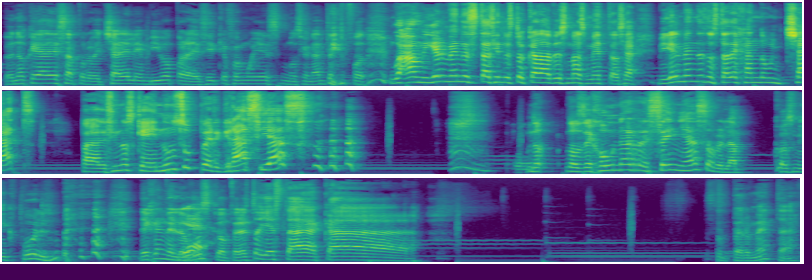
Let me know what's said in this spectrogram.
pero no quería desaprovechar el en vivo para decir que fue muy emocionante. wow, Miguel Méndez está haciendo esto cada vez más meta, o sea, Miguel Méndez nos está dejando un chat para decirnos que en un super gracias nos dejó una reseña sobre la Cosmic Pool. Déjenme lo busco, pero esto ya está acá. Super meta.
